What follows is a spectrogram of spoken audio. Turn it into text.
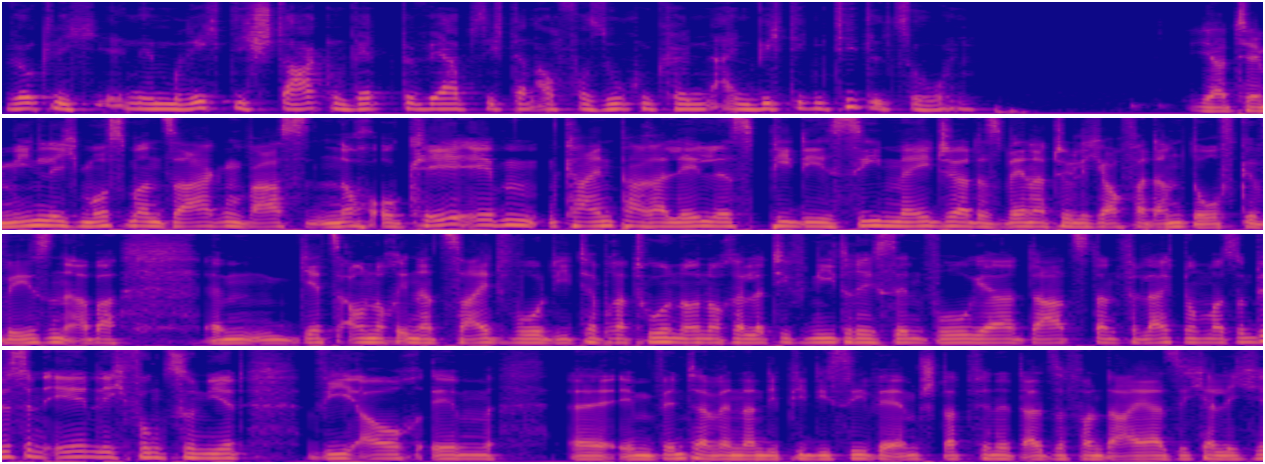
wirklich in einem richtig starken Wettbewerb sich dann auch versuchen können, einen wichtigen Titel zu holen. Ja, terminlich muss man sagen, war es noch okay eben, kein paralleles PDC-Major, das wäre natürlich auch verdammt doof gewesen, aber ähm, jetzt auch noch in einer Zeit, wo die Temperaturen auch noch relativ niedrig sind, wo ja Darts dann vielleicht nochmal so ein bisschen ähnlich funktioniert, wie auch im, äh, im Winter, wenn dann die PDC-WM stattfindet, also von daher sicherlich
